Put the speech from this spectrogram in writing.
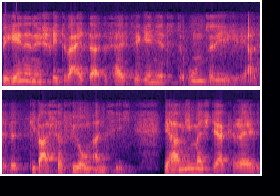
Wir gehen einen Schritt weiter, das heißt, wir gehen jetzt unter die Erde, die Wasserführung an sich. Wir haben immer stärkere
